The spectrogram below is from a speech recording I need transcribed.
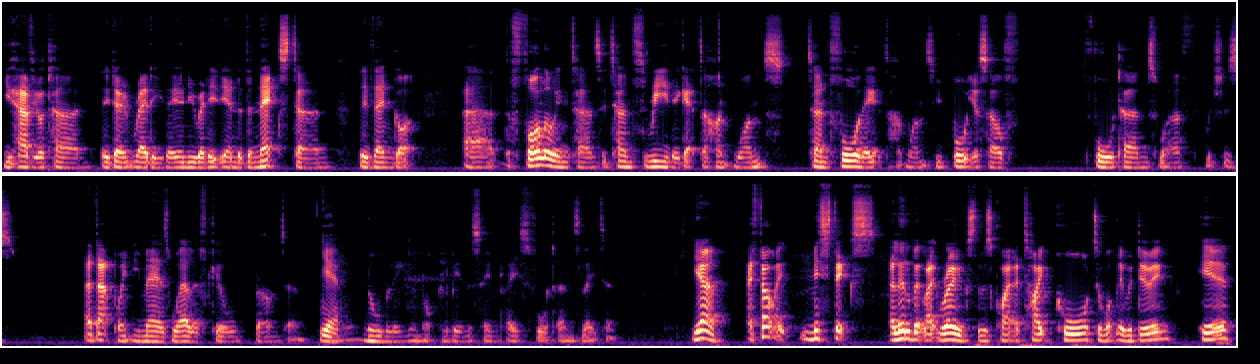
you have your turn. They don't ready. They only ready at the end of the next turn. They've then got uh, the following turn. So turn three, they get to hunt once. Turn four, they get to hunt once. You've bought yourself four turns worth, which is at that point you may as well have killed the hunter. Yeah. Normally, you're not going to be in the same place four turns later. Yeah, I felt like Mystics, a little bit like Rogues, there was quite a tight core to what they were doing here,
